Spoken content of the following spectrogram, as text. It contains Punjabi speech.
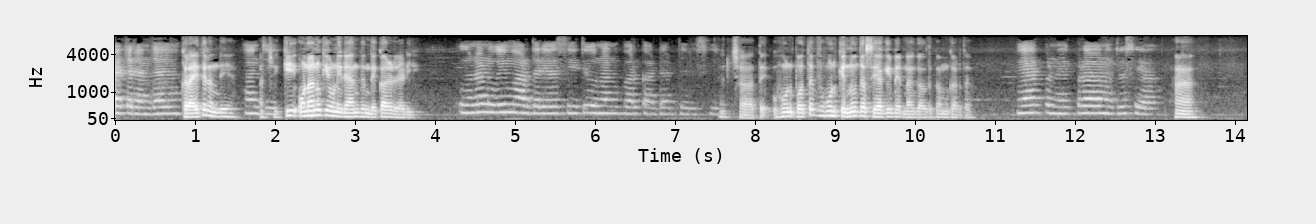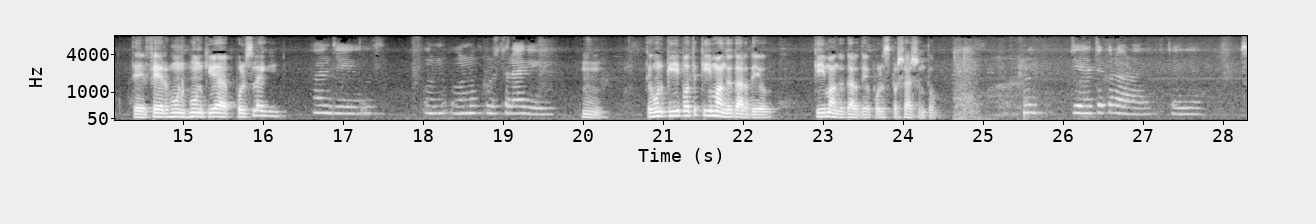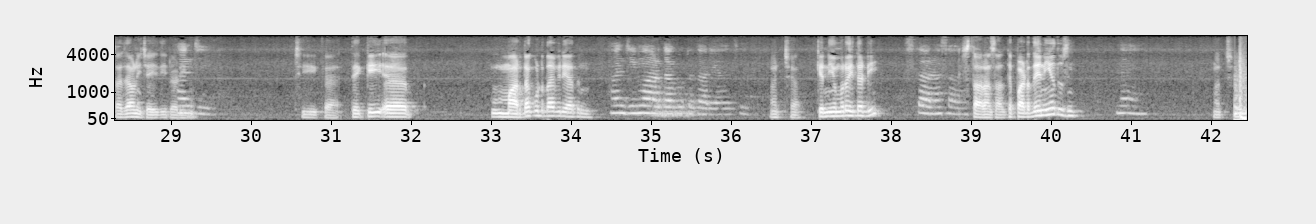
ਇੱਥੇ ਰਹਿੰਦਾ ਆ। ਕਿਰਾਏ ਤੇ ਰਹਿੰਦੇ ਆ? ਹਾਂਜੀ। ਅੱਛਾ ਕੀ ਉਹਨਾਂ ਨੂੰ ਕਿਉਂ ਨਹੀਂ ਰਹਿਣ ਦਿੰਦੇ ਘਰ ਡੈਡੀ? ਉਹਨਾਂ ਨੂੰ ਵੀ ਮਾਰਦਾ ਰਿਹਾ ਸੀ ਤੇ ਉਹਨਾਂ ਨੂੰ ਬਾਹਰ ਕੱਢ ਦਿੰਦੇ ਸੀ। ਅੱਛਾ ਤੇ ਹੁਣ ਪੁੱਤ ਹੁਣ ਕਿਹਨੂੰ ਦੱਸਿਆ ਕਿ ਮੇਰੇ ਨਾਲ ਗਲਤ ਕੰਮ ਕਰਦਾ? ਮੈਂ ਆਪਣੇ ਭਰਾ ਨੂੰ ਦੱਸਿਆ। ਹਾਂ ਤੇ ਫਿਰ ਹੁਣ ਹੁਣ ਕੀ ਹੋਇਆ? ਪੁਲਿਸ ਲੈ ਗਈ? ਹਾਂਜੀ ਉਸ- ਉਹਨ- ਉਹਨੂੰ ਪੁਲਿਸ ਲੈ ਗਈ। ਹੂੰ। ਤੇ ਹੁਣ ਕੀ ਪੁੱਤ ਕੀ ਮੰਗ ਕਰਦੇ ਹੋ? ਕੀ ਮੰਗ ਕਰਦੇ ਹੋ ਪੁਲਿਸ ਪ੍ਰਸ਼ਾਸਨ ਤੋਂ? ਉਹਨੂੰ ਜੇਲ੍ਹ ਚ ਕਰਾਉਣਾ ਚਾਹੀਦਾ। ਸਜ਼ਾ ਹੋਣੀ ਚਾਹੀਦੀ ਡੈਡੀ ਨੂੰ। ਹਾਂਜੀ। ਠੀਕ ਹੈ। ਤੇ ਕੀ ਅਹ, ਮਾਰਦਾ ਕੁੱਟਦਾ ਵੀ ਰਿਹਾ ਤੈਨੂੰ? ਹਾਂਜੀ ਮਾਰਦਾ ਕੁੱਟਦਾ ਰਿਹਾ ਸੀ ਅੱਛਾ। ਕਿੰਨੀ ਉਮਰ ਹੋਈ ਤੁਹਾਡੀ? 17 ਸਾਲ। 17 ਸਾਲ। ਤੇ ਪੜ੍ਹਦੇ ਨਹੀਂ ਹੋ ਤੁਸੀਂ? ਨਹੀਂ। ਅੱਛਾ।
